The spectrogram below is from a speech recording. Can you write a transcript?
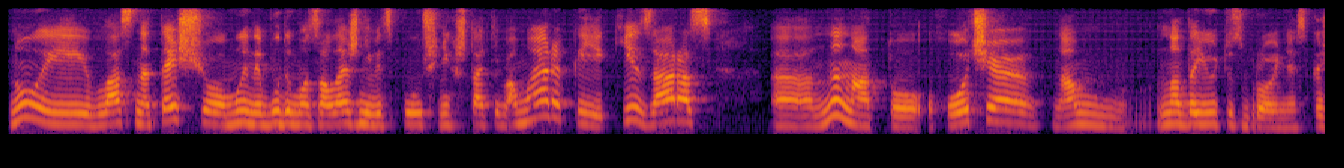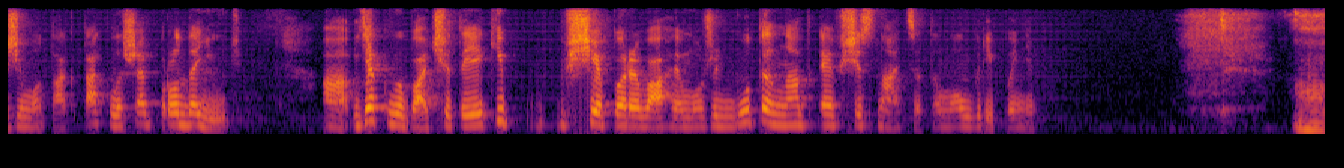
Ну і власне те, що ми не будемо залежні від Сполучених Штатів Америки, які зараз не надто охоче нам надають озброєння, скажімо так, так лише продають. А як ви бачите, які ще переваги можуть бути над F-16 у Гріпенів? А,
